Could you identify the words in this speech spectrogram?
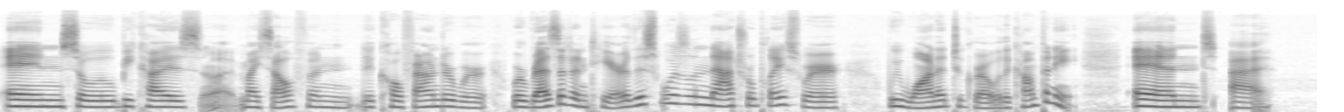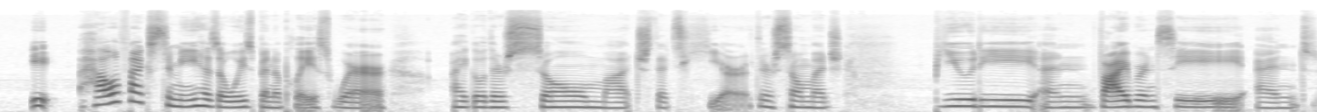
And so because uh, myself and the co-founder were, were resident here, this was a natural place where we wanted to grow the company. And, uh, it, Halifax to me has always been a place where I go, there's so much that's here. There's so much beauty and vibrancy and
